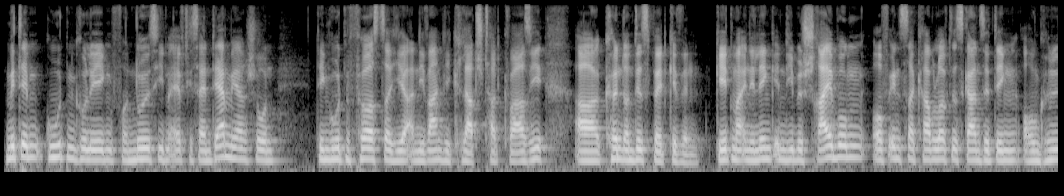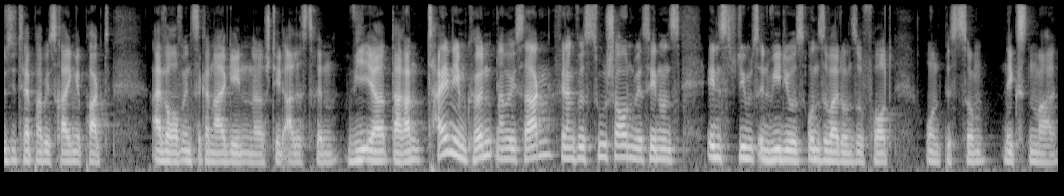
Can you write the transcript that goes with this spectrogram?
mit dem guten Kollegen von 0711 Design, der mir ja schon den guten Förster hier an die Wand geklatscht hat quasi, äh, könnt ihr ein Display gewinnen. Geht mal in den Link in die Beschreibung. Auf Instagram läuft das ganze Ding. Auch im Community-Tab habe ich es reingepackt. Einfach auf Insta-Kanal gehen, da steht alles drin, wie ihr daran teilnehmen könnt. Dann würde ich sagen, vielen Dank fürs Zuschauen. Wir sehen uns in Streams, in Videos und so weiter und so fort. Und bis zum nächsten Mal.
